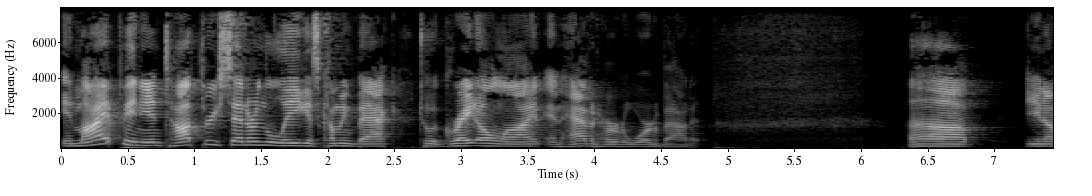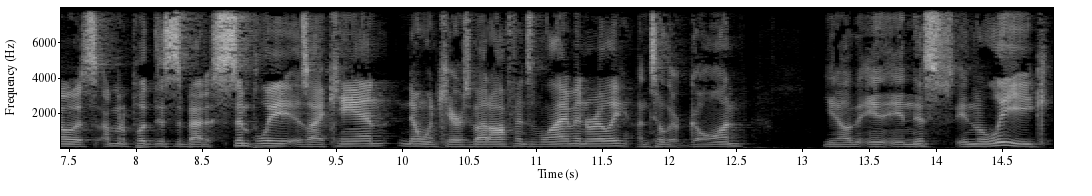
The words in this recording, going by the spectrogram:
In my opinion, top three center in the league is coming back to a great O line, and haven't heard a word about it. Uh, you know, I'm going to put this about as simply as I can. No one cares about offensive linemen really until they're gone. You know, in, in this in the league,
